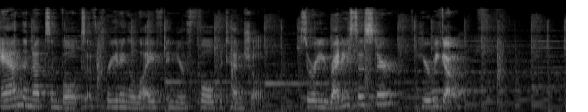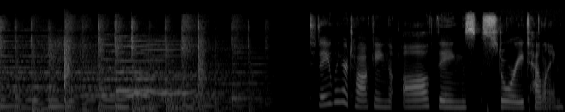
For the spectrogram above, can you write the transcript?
and the nuts and bolts of creating a life in your full potential. So, are you ready, sister? Here we go. Today, we are talking all things storytelling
